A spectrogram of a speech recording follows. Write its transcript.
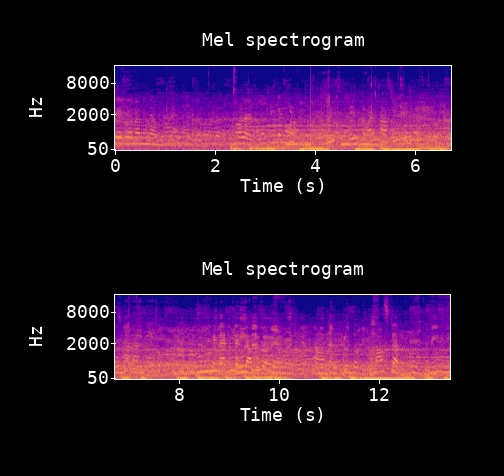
ദേവിക മാമിന്റെ മോളാണ് മാസ്റ്റർ നീ നീ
